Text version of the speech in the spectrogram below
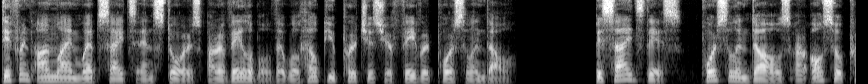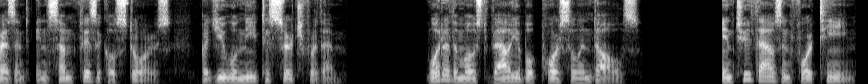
Different online websites and stores are available that will help you purchase your favorite porcelain doll. Besides this, porcelain dolls are also present in some physical stores, but you will need to search for them. What are the most valuable porcelain dolls? In 2014,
